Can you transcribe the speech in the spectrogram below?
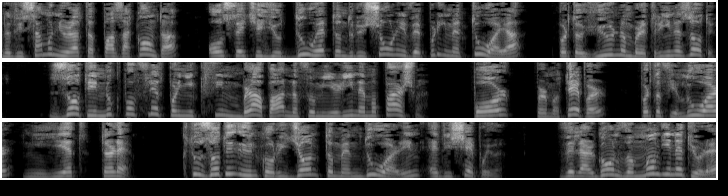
në disa mënyra të pazakonta ose që ju duhet të ndryshoni veprimet tuaja për të hyrë në mbretërinë e Zotit. Zoti nuk po flet për një kthim mbrapa në fëmijërinë e mëparshme, por për më tepër për të filluar një jetë të re. Këtu Zoti ynë korrigjon të menduarin e dishepujve dhe largon vëmendjen e tyre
